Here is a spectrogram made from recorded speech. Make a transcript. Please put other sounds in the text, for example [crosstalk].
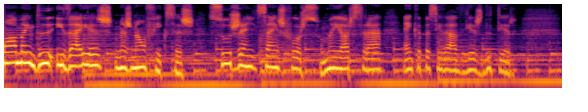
Um homem de ideias, mas não fixas. Surgem-lhe sem esforço, maior será a incapacidade de as deter.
